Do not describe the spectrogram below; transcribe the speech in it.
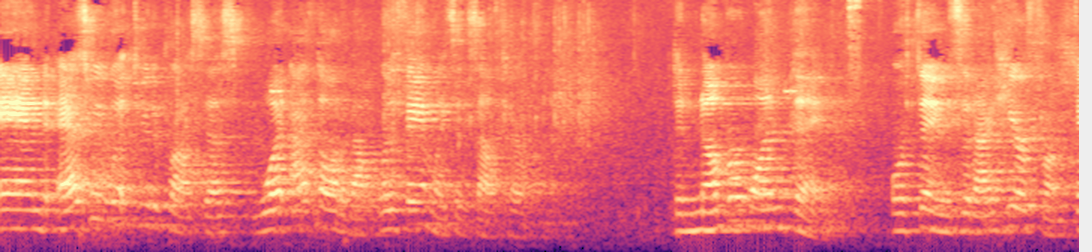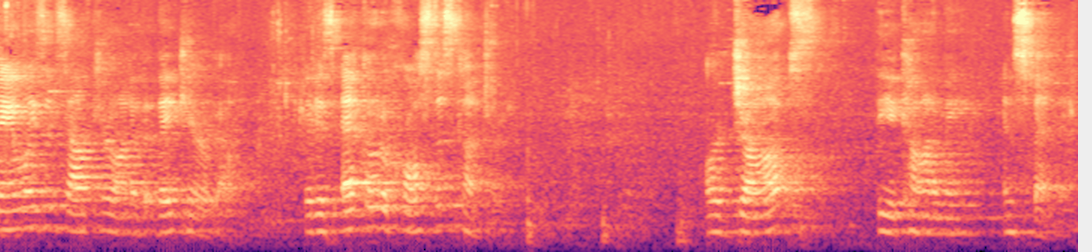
And as we went through the process, what I thought about were the families in South Carolina. The number one thing, or things that I hear from families in South Carolina that they care about, that is echoed across this country, are jobs, the economy, and spending.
